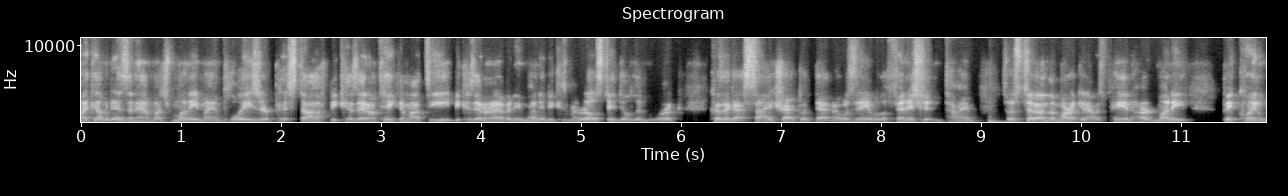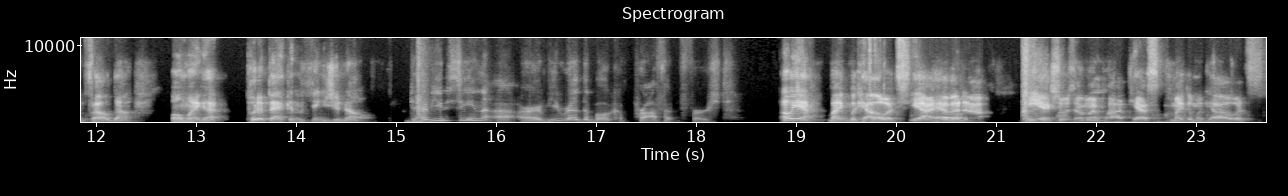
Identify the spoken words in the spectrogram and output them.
my company doesn't have much money. My employees are pissed off because I don't take them out to eat because I don't have any money because my real estate deal didn't work because I got sidetracked with that and I wasn't able to finish it in time. So it stood on the market. I was paying hard money. Bitcoin fell down. Oh my God. Put it back in the things you know. Have you seen uh, or have you read the book Profit First? Oh yeah, Mike Michalowicz. Yeah, I have it. Uh, he actually was on my podcast, Michael Michalowicz.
